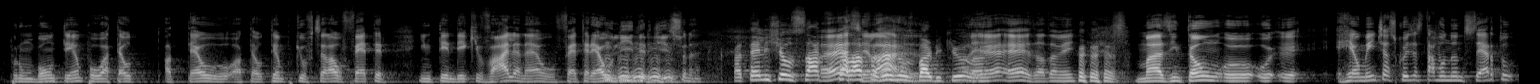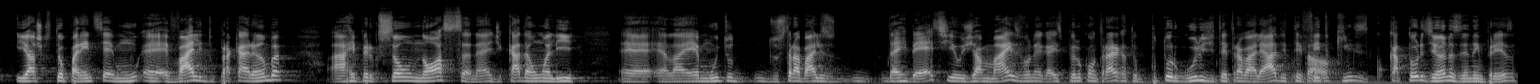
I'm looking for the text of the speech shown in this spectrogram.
por um bom tempo ou até o até o, até o tempo que, sei lá, o Fetter entender que valha, né? O Fetter é o líder disso, né? Até ele encher o saco e é, ficar lá fazendo lá, uns barbecue lá. É, é exatamente. Mas então, o, o, é, realmente as coisas estavam dando certo e acho que o teu parênteses é, é, válido pra caramba. A repercussão nossa, né, de cada um ali, é, ela é muito dos trabalhos da RBS e eu jamais vou negar isso. Pelo contrário, eu tenho puto orgulho de ter trabalhado e ter Total. feito 15, 14 anos dentro da empresa.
